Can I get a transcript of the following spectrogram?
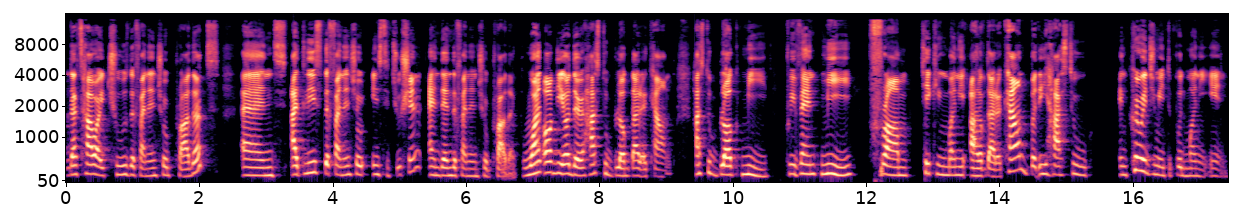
that's how I choose the financial products and at least the financial institution and then the financial product. One or the other has to block that account, has to block me, prevent me from taking money out of that account, but it has to encourage me to put money in.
